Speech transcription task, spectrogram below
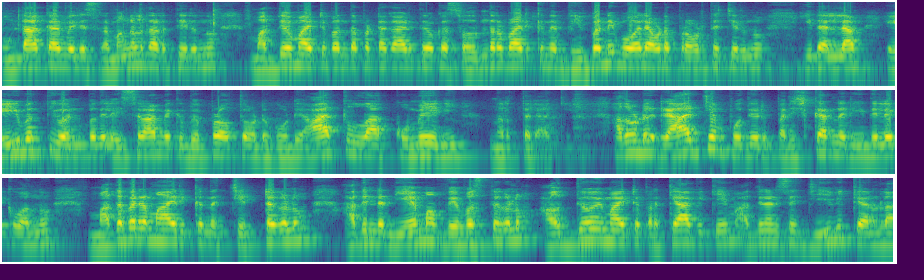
ഉണ്ടാക്കാൻ വലിയ ശ്രമങ്ങൾ നടത്തിയിരുന്നു. മദ്യവുമായിട്ട് ബന്ധപ്പെട്ട കാര്യത്തിലൊക്കെ സ്വതന്ത്രമായിരിക്കുന്ന വിപണി പോലെ അവിടെ പ്രവർത്തിച്ചിരുന്നു. ഇതെല്ലാം എഴുപത്തി ഒൻപതിലെ ഇസ്ലാമിക് വിപ്ലവത്തോടു കൂടി ആയത്തുള്ള കുമേനി നിർത്തലാക്കി. അതോട് രാജ്യം പുതിയൊരു പരിഷ്കരണ രീതിയിലേക്ക് വന്നു. മതപരമായിരിക്കുന്ന ചിട്ടകളും അതിന്റെ നിയമവ്യവസ്ഥകളും ഔദ്യോഗികമായിട്ട് പ്രഖ്യാപിക്കുകയും അതിനനുസരിച്ച് ജീവിക്കാനുള്ള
